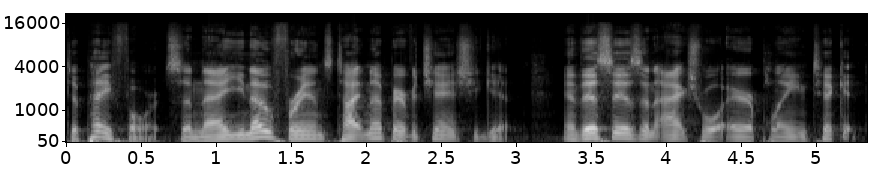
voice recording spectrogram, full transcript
to pay for it. So now you know, friends, tighten up every chance you get. And this is an actual airplane ticket.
